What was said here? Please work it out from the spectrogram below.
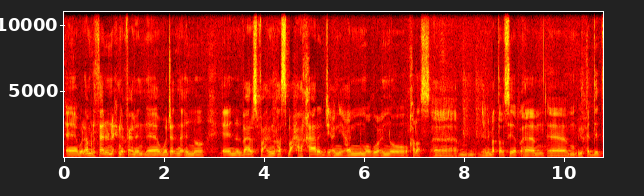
آه والأمر الثاني إنه إحنا فعلا آه وجدنا إنه آه إنه الفيروس فعلا أصبح خارج يعني عن موضوع إنه خلاص يعني بطل يصير يهدد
